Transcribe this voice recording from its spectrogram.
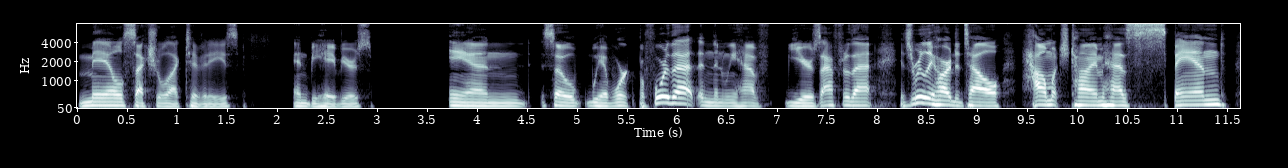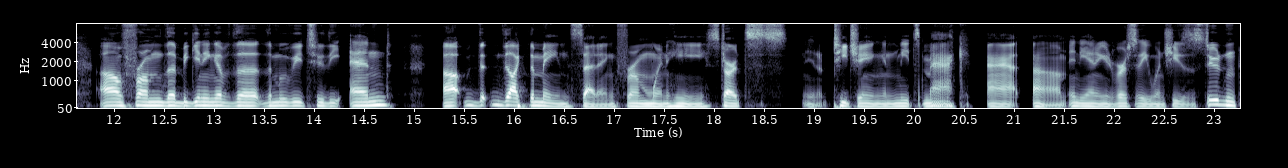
male sexual activities and behaviors. And so we have work before that, and then we have years after that. It's really hard to tell how much time has spanned uh, from the beginning of the, the movie to the end uh, th- like the main setting from when he starts, you know, teaching and meets Mac at um, Indiana University when she's a student,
